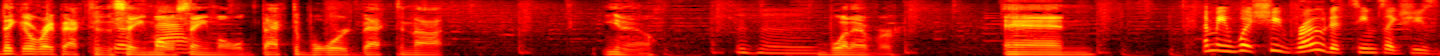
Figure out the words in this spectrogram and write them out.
they go right back to It the same back. old, same old, back to board, back to not you know, mm-hmm. whatever. And I mean, what she wrote, it seems like she's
